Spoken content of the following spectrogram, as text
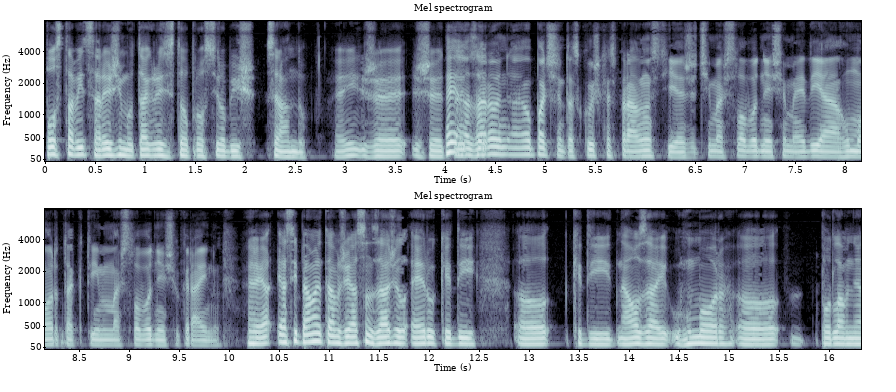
postaviť sa režimu tak, že si z toho proste robíš srandu. Hej, že, že Hej, a zároveň aj opačne, tá skúška správnosti je, že či máš slobodnejšie médiá a humor, tak tým máš slobodnejšiu krajinu. Hej, ja, ja si pamätám, že ja som zažil éru, kedy, uh, kedy naozaj humor uh, podľa mňa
